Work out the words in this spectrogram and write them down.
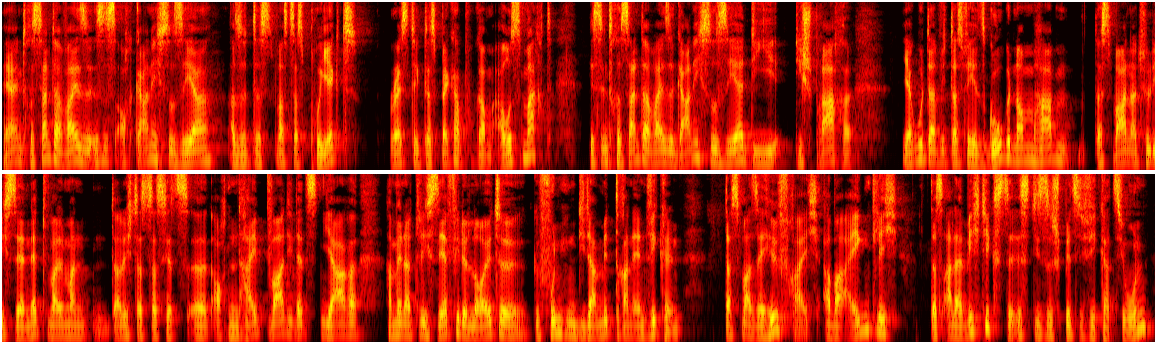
Ja, interessanterweise ist es auch gar nicht so sehr, also das, was das Projekt Restic, das Backup-Programm ausmacht, ist interessanterweise gar nicht so sehr die, die Sprache. Ja gut, dadurch, dass wir jetzt Go genommen haben, das war natürlich sehr nett, weil man dadurch, dass das jetzt äh, auch ein Hype war die letzten Jahre, haben wir natürlich sehr viele Leute gefunden, die da mit dran entwickeln. Das war sehr hilfreich. Aber eigentlich das Allerwichtigste ist diese Spezifikation.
